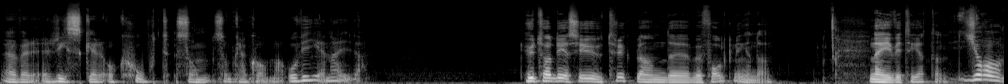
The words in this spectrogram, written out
över risker och hot som, som kan komma. Och vi är naiva. Hur tar det sig uttryck bland eh, befolkningen då? Naiviteten? Ja,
